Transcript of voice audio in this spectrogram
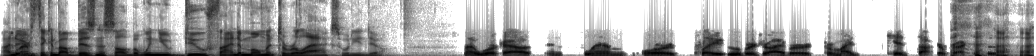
I know you're thinking about business all, but when you do find a moment to relax, what do you do? I work out and swim or play Uber driver for my kids' soccer practices.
